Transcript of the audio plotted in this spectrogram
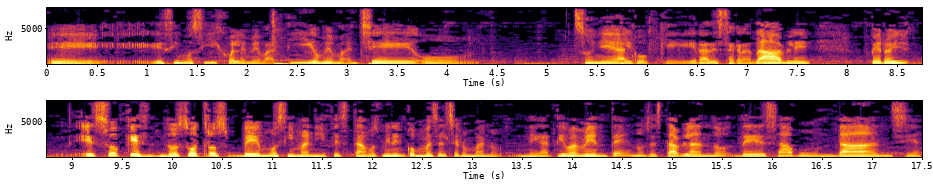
Eh, decimos, híjole, me batí o me manché o soñé algo que era desagradable, pero eso que nosotros vemos y manifestamos, miren cómo es el ser humano, negativamente nos está hablando de esa abundancia,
